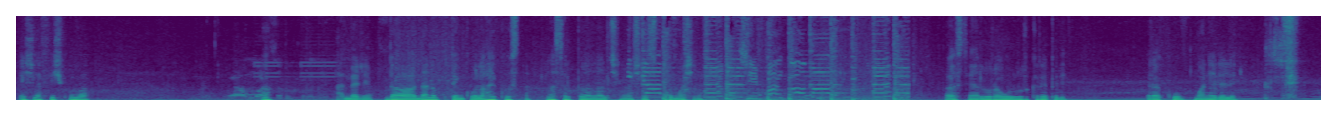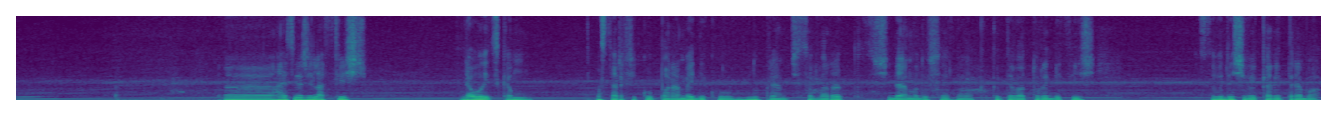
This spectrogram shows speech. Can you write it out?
Ești la fiș cumva? Ah. Hai merge. Da, dar nu putem cu ăla, hai cu ăsta. Lasă-l pe ăla la altcineva și să pe mașina. Asta e al lui Raul, urcă repede. Era cu manelele. uh, hai să mergem la fiș. Da, uiți, cam asta ar fi cu paramedicul. Nu prea am ce să vă arăt și de-aia mă duc să fac câteva ture de fiș. Să vedeți și voi care e treaba.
